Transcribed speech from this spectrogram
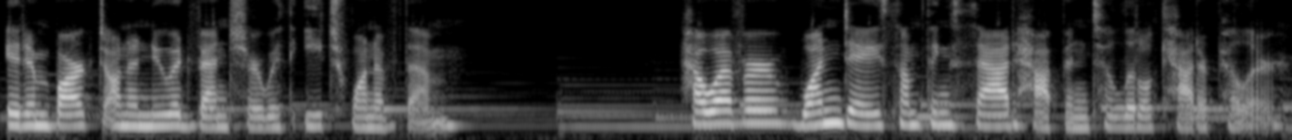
It embarked on a new adventure with each one of them. However, one day something sad happened to Little Caterpillar.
